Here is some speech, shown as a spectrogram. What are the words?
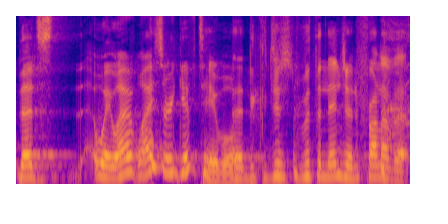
that's wait. Why, why is there a gift table? uh, just with the ninja in front of it.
